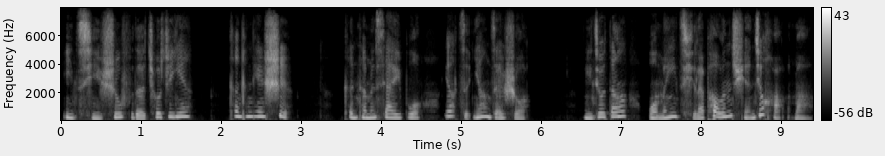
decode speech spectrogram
一起舒服的抽支烟，看看电视，看他们下一步要怎样再说。你就当我们一起来泡温泉就好了嘛。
